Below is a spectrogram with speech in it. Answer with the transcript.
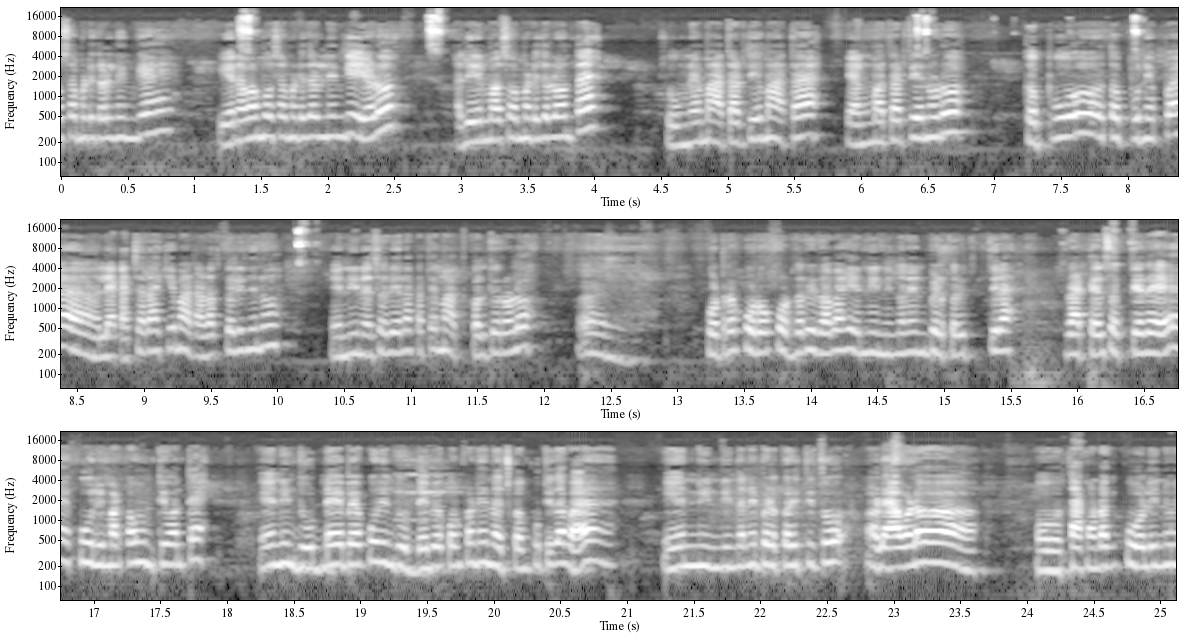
ಮೋಸ ಮಾಡಿದಳು ನಿನಗೆ? ಏನವ ಮೋಸ ಮಾಡಿದಳು ನಿನಗೆ? ಹೇಳು. ಅದೇನು ಮೋಸ ಮಾಡಿದಳು ಅಂತ? ಸುಮ್ಮನೆ ಮಾತಾಡ್ತೀಯ ಮಾತಾ? ಹೆಂಗೆ ಮಾತಾಡ್ತೀಯ ನೋಡು. ತಪ್ಪು ತಪ್ಪು ನೆಪ್ಪ ಲೆಕ್ಕಾಚಾರ ಹಾಕಿ ಮಾತಾಡೋದು ಕಲಿ ನೀನು. ನೀನು ಸರಿ ಎಲ್ಲ ಕತೆ ಮಾತು ಕೊಟ್ರೆ ಕೊಡೋ ಕೊಡ್ದ್ರೆ ಇರವ ಏನು ನಿನ್ನಿಂದ ನೀನು ಬೆಳ್ಕರಿತಿಲ್ಲ ರಟ್ಟೆಲಿ ಸತ್ತಿದೆ ಕೂಲಿ ಮಾಡ್ಕೊಂಡು ಉಣ್ತೀವಂತೆ ಏನು ನಿನ್ನ ದುಡ್ಡೇ ಬೇಕು ನಿನ್ನ ದುಡ್ಡೇ ಬೇಕು ಅಂದ್ಕೊಂಡು ನೀನು ಹಚ್ಕೊಂಡು ಕೂತಿದ್ದಾವ ಏನು ನಿನ್ನಿಂದನೇ ಬೆಳ್ಕರಿತಿತ್ತು ಅವಳು ಯಾವಳ ತಗೊಂಡೋಗಿ ಕೋಳಿನೂ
